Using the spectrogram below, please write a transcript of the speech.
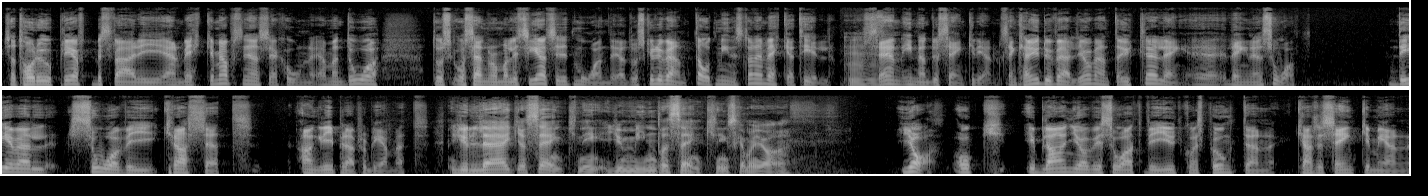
Så att har du upplevt besvär i en vecka med abstinensreaktioner, ja men då, då och sen normaliserats i ditt mående, ja, då ska du vänta åtminstone en vecka till. Sen innan du sänker igen. Sen kan ju du välja att vänta ytterligare läng eh, längre än så. Det är väl så vi krasst sett angriper det här problemet. Ju lägre sänkning, ju mindre sänkning ska man göra. Ja, och ibland gör vi så att vi i utgångspunkten kanske sänker med en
